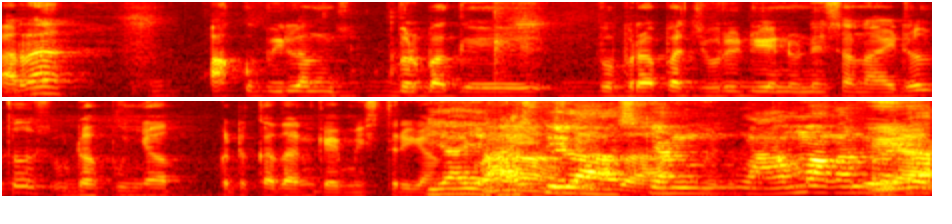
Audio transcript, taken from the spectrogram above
Karena aku bilang berbagai beberapa juri di Indonesian Idol tuh udah punya kedekatan chemistry yang Iya, ya baik pastilah sekian lama kan mereka Iya.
